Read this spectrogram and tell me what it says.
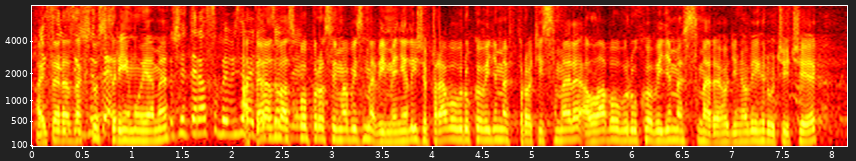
Aj teraz, si, ak to te, streamujeme. Že teraz a teraz vás poprosím, aby sme vymenili, že pravou rukou ideme v protismere a ľavou rukou ideme v smere hodinových ručičiek.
